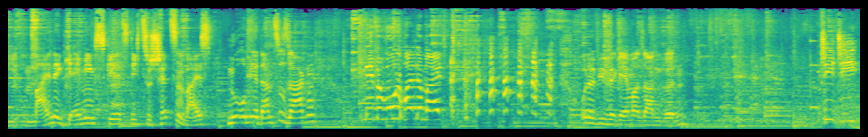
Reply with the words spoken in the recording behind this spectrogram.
die meine Gaming-Skills nicht zu schätzen weiß, nur um ihr dann zu sagen, lebe wohl, holde. Oder wie wir Gamer sagen würden, GG.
